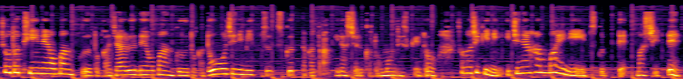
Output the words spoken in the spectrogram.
ちょうど T ネオバンクとか JAL ネオバンクとか同時に3つ作った方いらっしゃるかと思うんですけど、その時期に1年半前に作ってまして、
